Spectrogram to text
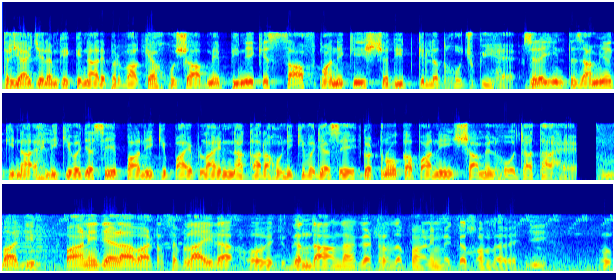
दरियाई जेलम के किनारे पर वाक़ खुशाब में पीने के साफ़ पानी की शदीद किल्लत हो चुकी है। ज़िले इंतजामिया की नाअहली की वजह से पानी की पाइपलाइन नाकारा होने की वजह से गटरों का पानी शामिल हो जाता है। ਬਾਜੀ ਪਾਣੀ ਜਿਹੜਾ ਵਾਟਰ ਸਪਲਾਈ ਦਾ ਉਹ ਵਿੱਚ ਗੰਦਾ ਆਉਂਦਾ ਗਟਰ ਦਾ ਪਾਣੀ ਮਿਕਸ ਹੁੰਦਾ ਵੇ ਜੀ ਉਹ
